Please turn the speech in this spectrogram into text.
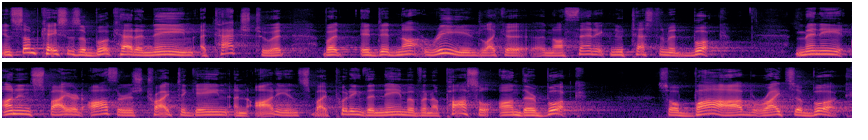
In some cases, a book had a name attached to it but it did not read like a, an authentic New Testament book. Many uninspired authors tried to gain an audience by putting the name of an apostle on their book. So Bob writes a book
